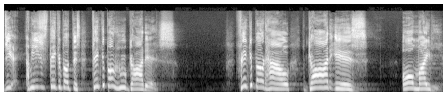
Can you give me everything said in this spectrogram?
You, I mean, you just think about this. Think about who God is. Think about how God is almighty.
